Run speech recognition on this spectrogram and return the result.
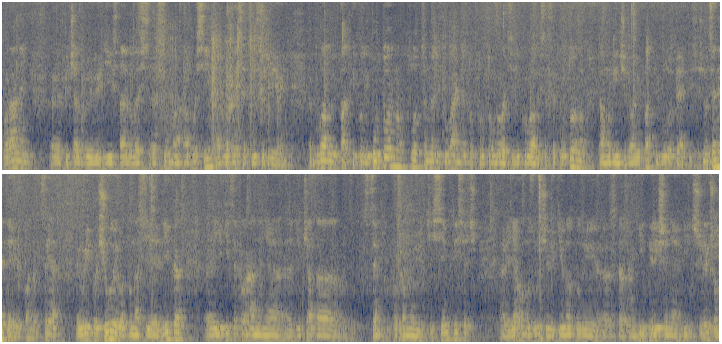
поранень під час бойових дій ставилась сума або 7, або 10 тисяч гривень. Бували випадки, коли повторно хлопцям на лікування, тобто в тому році лікувалися все повторно, там один чи два випадки було 5 тисяч. Ну це не той випадок. Це ви почули, от у нас є лікар, е, які це поранення. Е, дівчата з центру пропонують 7 тисяч. Е, я вам озвучив, які в нас були, скажімо, рішення інші. Ну, якщо ми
